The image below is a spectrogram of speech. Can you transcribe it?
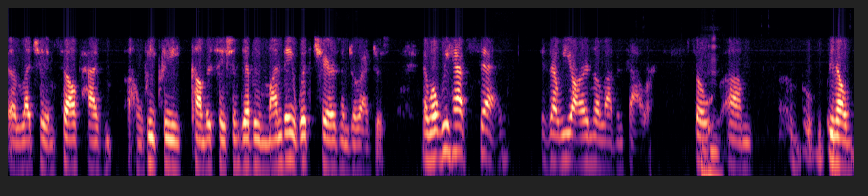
uh, Lecce himself, has uh, weekly conversations every Monday with chairs and directors. And what we have said is that we are in the 11th hour. So, mm-hmm. um, you know,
